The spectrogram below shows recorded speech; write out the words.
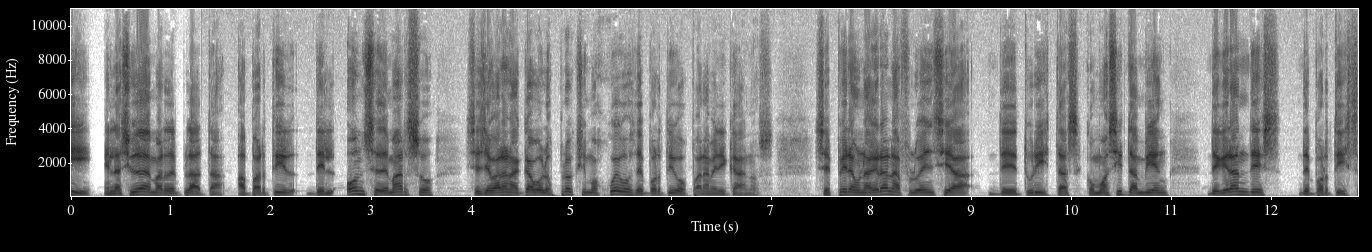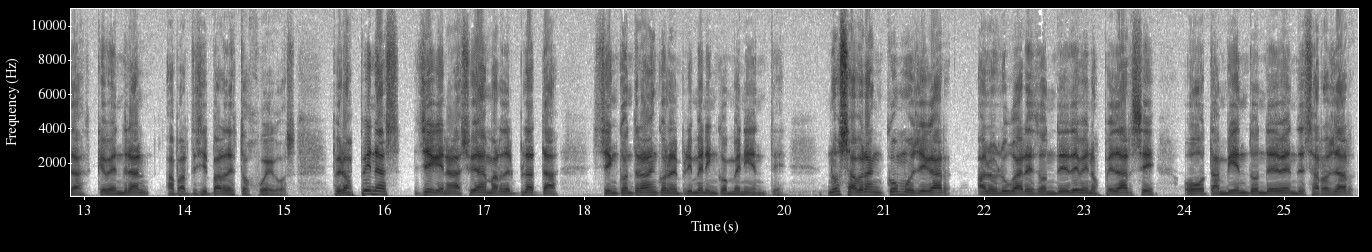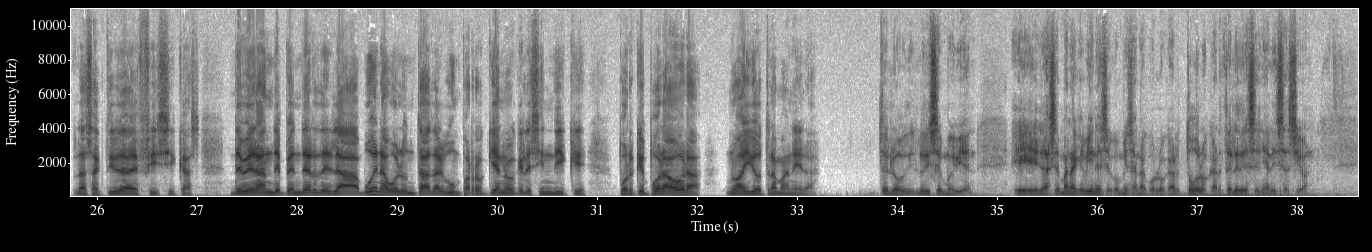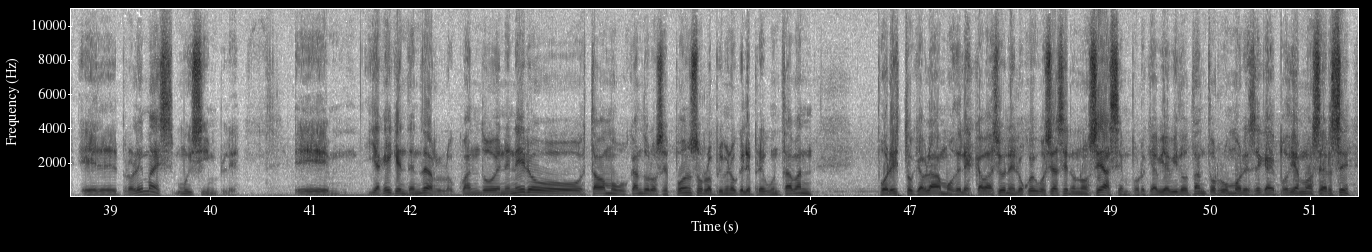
Aquí, en la ciudad de Mar del Plata, a partir del 11 de marzo, se llevarán a cabo los próximos Juegos Deportivos Panamericanos. Se espera una gran afluencia de turistas, como así también de grandes deportistas que vendrán a participar de estos Juegos. Pero apenas lleguen a la ciudad de Mar del Plata, se encontrarán con el primer inconveniente. No sabrán cómo llegar a los lugares donde deben hospedarse o también donde deben desarrollar las actividades físicas. Deberán depender de la buena voluntad de algún parroquiano que les indique, porque por ahora no hay otra manera. Usted lo, dice muy bien. Eh, la semana que viene se comienzan a colocar todos los carteles de señalización. El problema es muy simple. Eh, y acá hay que entenderlo. Cuando en enero estábamos buscando los sponsors, lo primero que le preguntaban por esto que hablábamos de las excavaciones, los juegos se hacen o no se hacen, porque había habido tantos rumores de que podían no hacerse,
